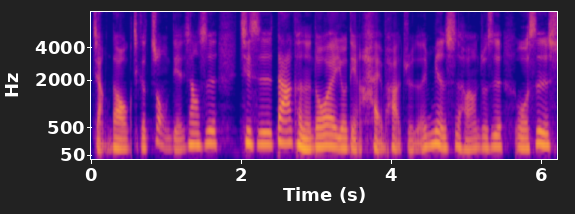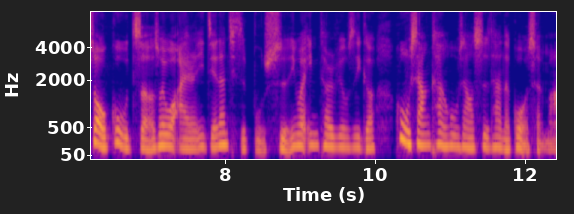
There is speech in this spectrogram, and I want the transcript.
讲到几个重点，像是其实大家可能都会有点害怕，觉得面试好像就是我是受雇者，所以我矮人一截，但其实不是，因为 interview 是一个互相看、互相试探的过程嘛。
